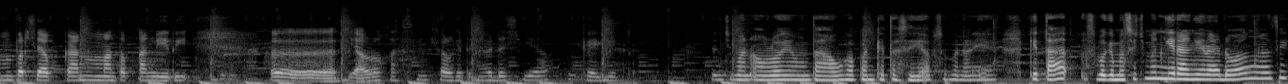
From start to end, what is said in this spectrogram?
mempersiapkan memantapkan diri eh ya Allah kasih. Kalau kitanya udah siap kayak gitu. Dan cuman Allah yang tahu kapan kita siap sebenarnya. Kita sebagai manusia cuman ngira-ngira doang gak sih?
